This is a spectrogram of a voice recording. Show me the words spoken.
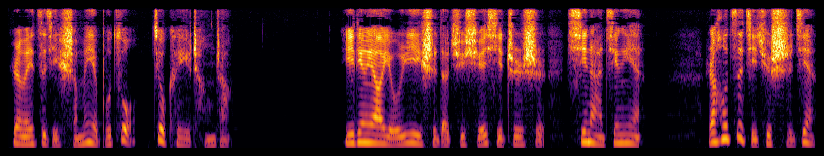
认为自己什么也不做就可以成长。一定要有意识的去学习知识，吸纳经验，然后自己去实践，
